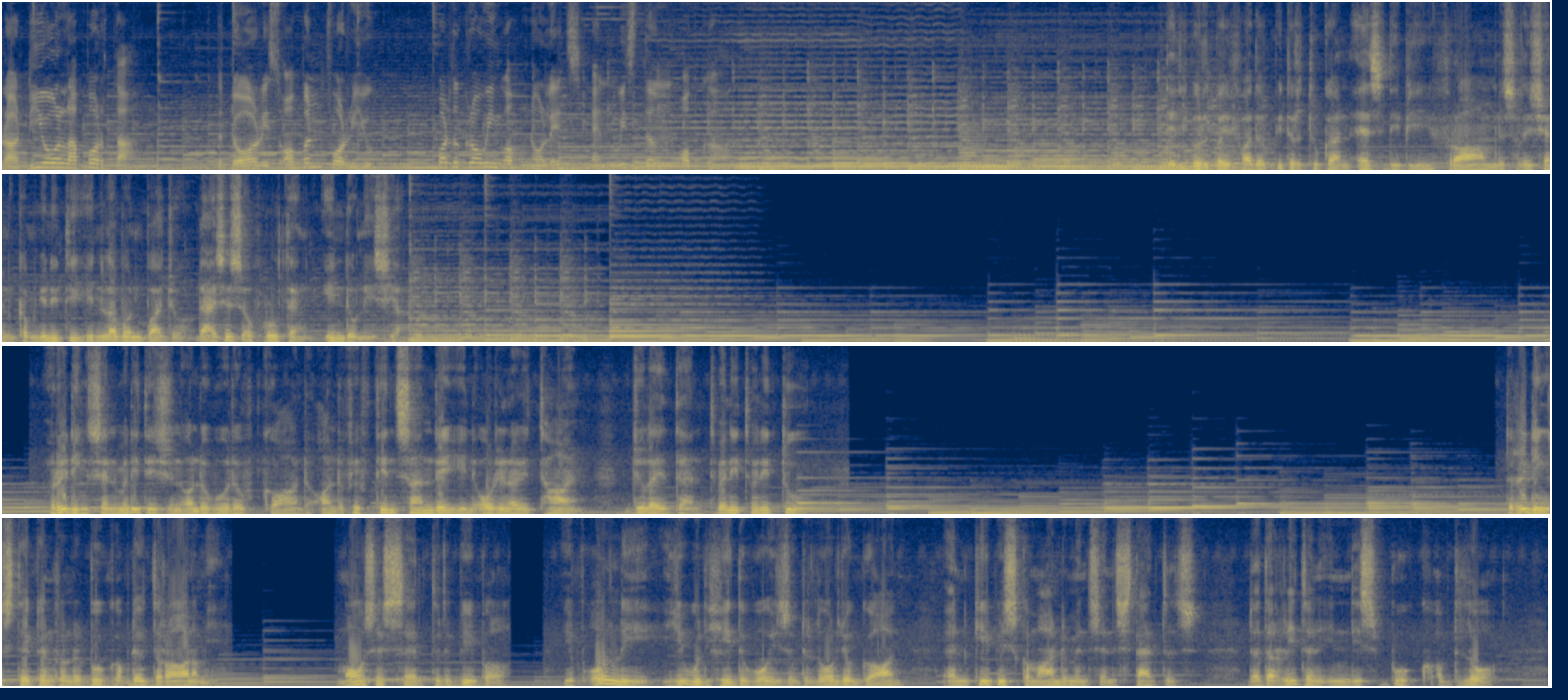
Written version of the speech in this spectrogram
Radio Laporta. The door is open for you for the growing of knowledge and wisdom of God. Delivered by Father Peter Tukan, SDB, from the Salesian Community in Labuan Bajo, Diocese of Ruteng, Indonesia. Readings and meditation on the Word of God on the 15th Sunday in Ordinary Time, July 10, 2022. The reading is taken from the book of Deuteronomy. Moses said to the people, If only you would heed the voice of the Lord your God and keep his commandments and statutes that are written in this book of the law,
